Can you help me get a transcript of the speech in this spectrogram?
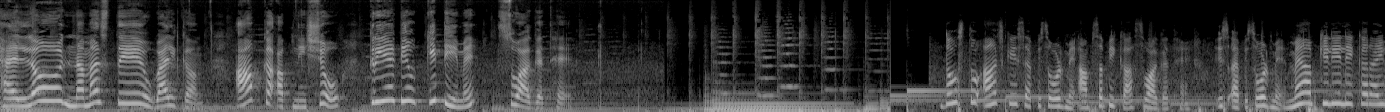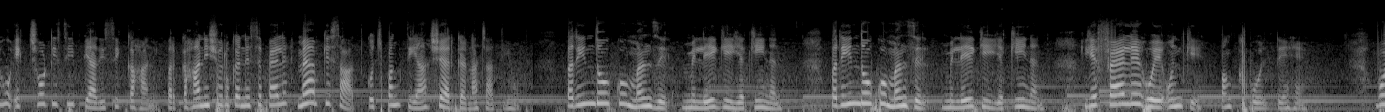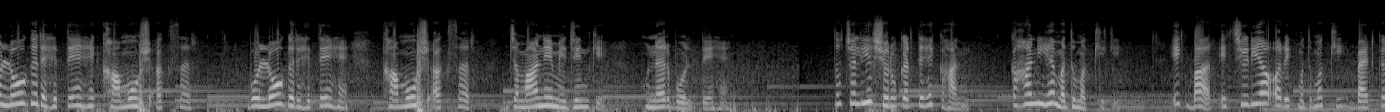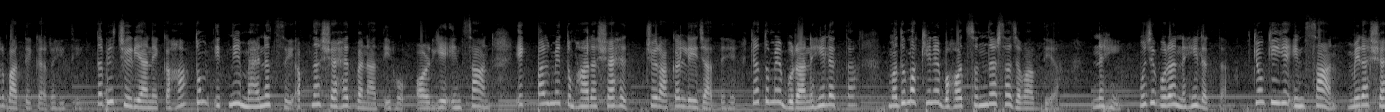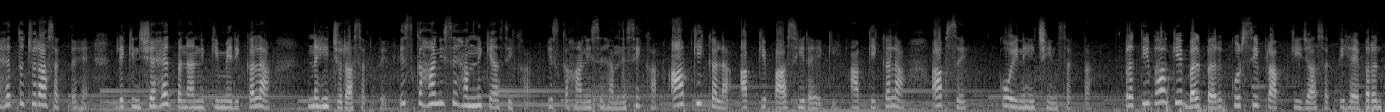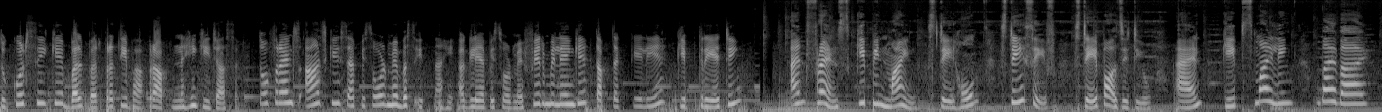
Hello, नमस्ते, welcome. आपका अपनी शो क्रिएटिव किटी में स्वागत है। दोस्तों, आज के इस एपिसोड में आप सभी का स्वागत है। इस एपिसोड में मैं आपके लिए लेकर आई हूँ एक छोटी सी, प्यारी सी कहानी। पर कहानी शुरू करने से पहले मैं आपके साथ कुछ पंक्तियाँ शेयर करना चाहती हूँ। परिंदों को मंजिल मिलेगी यकीनन। परिंदों को मंजिल मिलेगी यकीनन। ये फैले हुए उनके पंख बोलते हैं। वो लोग रहते हैं खामोश अक्सर। वो लोग रहते हैं खामोश अक्सर, जमाने में जिनके हुनर बोलते हैं। तो चलिए शुरू करते हैं कहानी। कहानी है मधुमक्खी की। एक बार एक चिड़िया और एक मधुमक्खी बैठकर बातें कर रही थी। तभी चिड़िया ने कहा, तुम इतनी मेहनत से अपना शहद बनाती हो और ये इंसान एक पल में तुम्हारा शहद चुरा कर ले जाते हैं। क्या तुम्हें बुरा नहीं लगता? मधुमक्खी ने बहुत सुंदर सा जवाब दिया, नहीं, मुझे बुरा नहीं लगता, क्योंकि ये इंसान मेरा शहद तो चुरा सकते हैं, लेकिन शहद बनाने की मेरी कला नहीं चुरा सकते। इस कहानी से हमने क्या सीखा? इस कहानी से हमने सीखा, आपकी कला आपके पास ही रहेगी। आपकी कला आपसे कोई नहीं छीन सकता। प्रतिभा के बल पर कुर्सी प्राप्त की जा सकती है, परंतु कुर्सी के बल पर प्रतिभा प्राप्त नहीं की जा सकती। तो फ्रेंड्स, आज के इस एपिसोड में बस इतना ही। अगले एपिसोड में फिर मिलेंगे। तब तक के लिए keep creating and friends, keep in mind stay home, stay safe, stay positive, and keep smiling. Bye bye.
